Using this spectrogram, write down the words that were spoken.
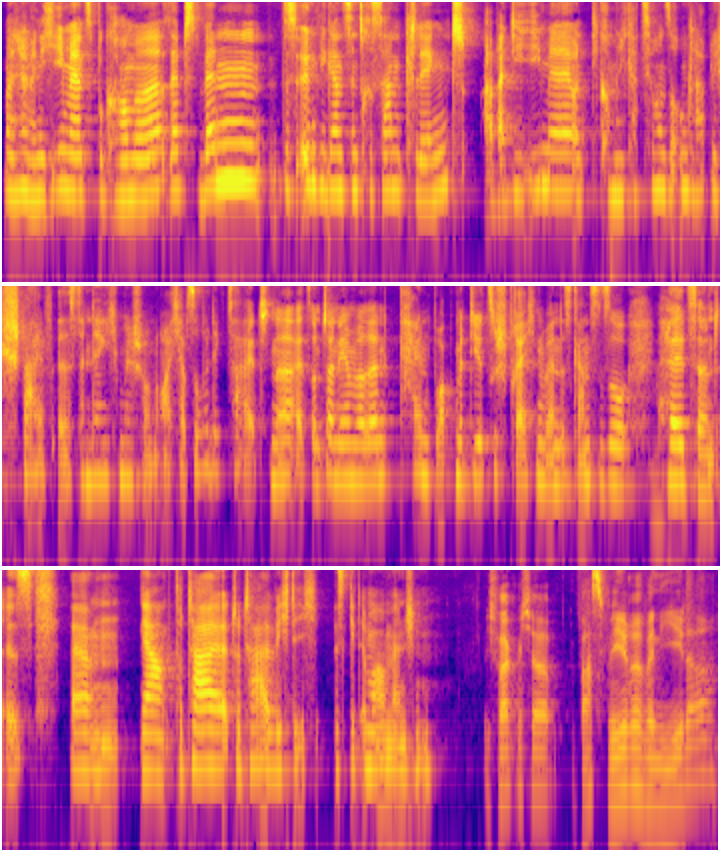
manchmal, wenn ich E-Mails bekomme, selbst wenn das irgendwie ganz interessant klingt, aber die E-Mail und die Kommunikation so unglaublich steif ist, dann denke ich mir schon, oh, ich habe so wenig Zeit, ne, als Unternehmerin, keinen Bock mit dir zu sprechen, wenn das Ganze so hölzernd ist. Ähm, ja, total, total wichtig. Es geht immer um Menschen. Ich frage mich ja, was wäre, wenn jeder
